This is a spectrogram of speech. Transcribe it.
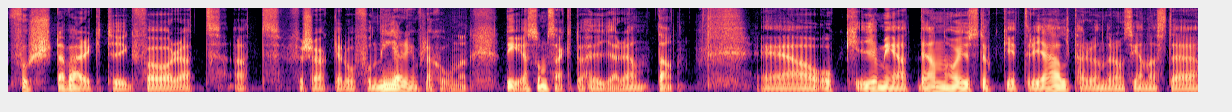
första verktyg för att, att försöka då få ner inflationen det är som sagt att höja räntan. Eh, och i och med att den har ju stuckit rejält här under de senaste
